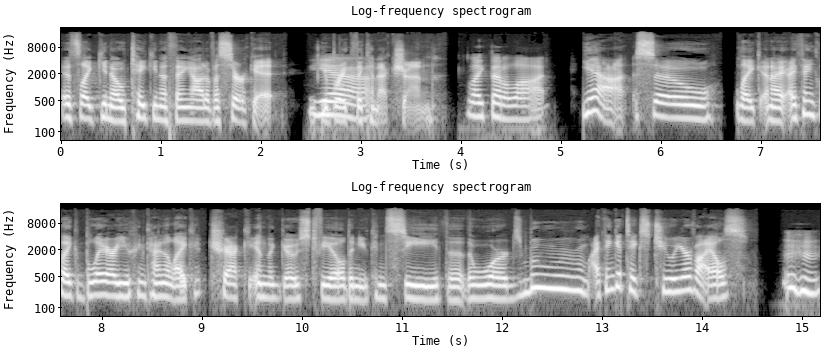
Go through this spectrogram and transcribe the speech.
it's like you know taking a thing out of a circuit. Yeah, You break the connection. like that a lot. Yeah. So like, and I, I think like Blair, you can kind of like check in the ghost field, and you can see the the words boom. I think it takes two of your vials Mm-hmm.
